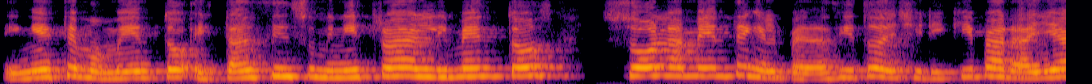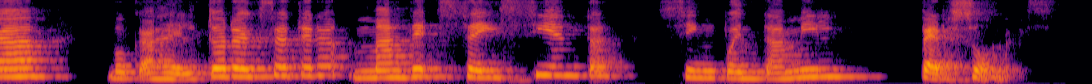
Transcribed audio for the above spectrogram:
en este momento están sin suministro de alimentos solamente en el pedacito de Chiriquí para allá, Bocas del Toro, etcétera? Más de 650 mil personas.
